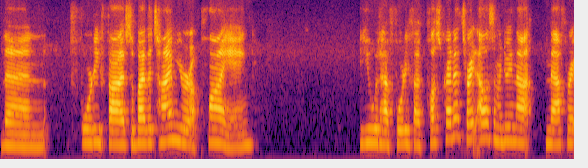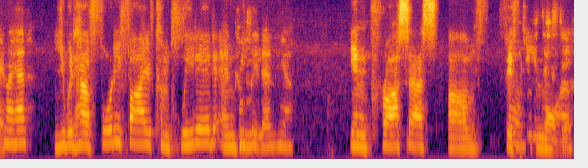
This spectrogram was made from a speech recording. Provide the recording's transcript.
then 45. So by the time you're applying, you would have 45 plus credits, right? Alice, am I doing that math right in my head? You would have 45 completed and be Completed, yeah. in process of 15 Of more.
